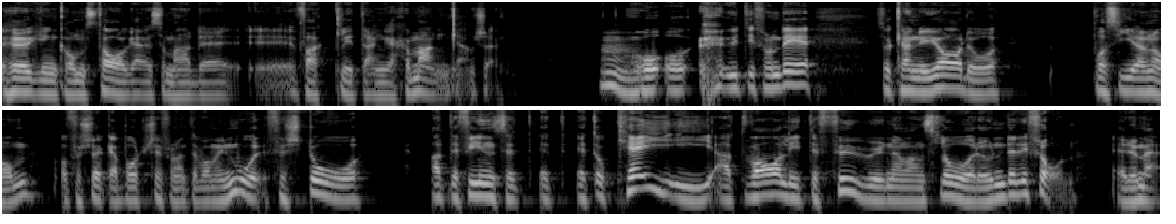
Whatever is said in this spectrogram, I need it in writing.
höginkomsttagare som hade eh, fackligt engagemang kanske. Mm. Och, och utifrån det så kan ju jag då på sidan om och försöka bortse från att det var min mor förstå att det finns ett, ett, ett okej i att vara lite ful när man slår underifrån. Är du med?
